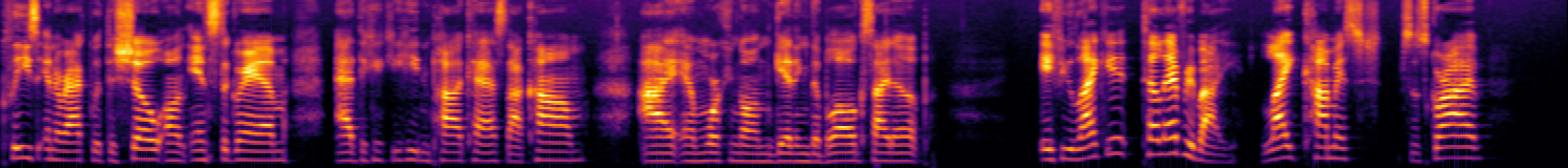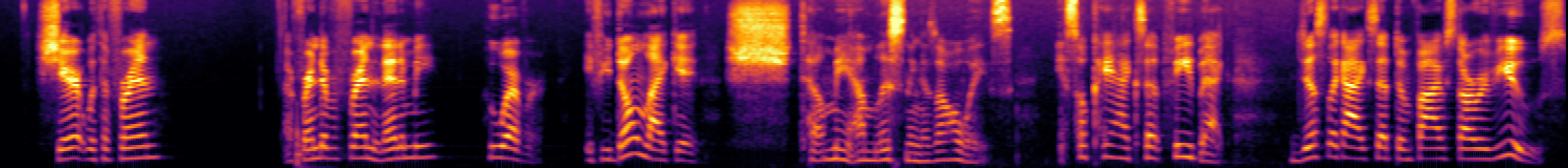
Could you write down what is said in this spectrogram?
Please interact with the show on Instagram at thekinkyhedonpodcast.com. I am working on getting the blog site up. If you like it, tell everybody. Like, comment, subscribe, share it with a friend, a friend of a friend, an enemy, whoever. If you don't like it, shh, tell me I'm listening as always. It's okay, I accept feedback, just like I accept them five star reviews.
